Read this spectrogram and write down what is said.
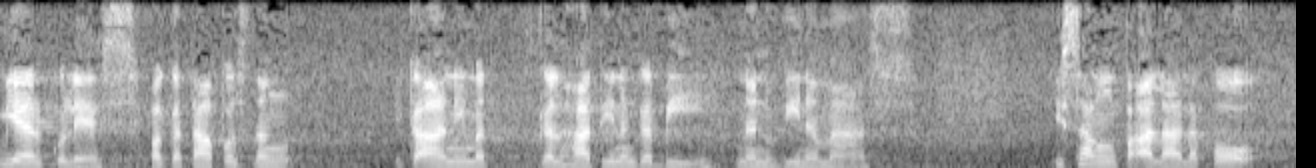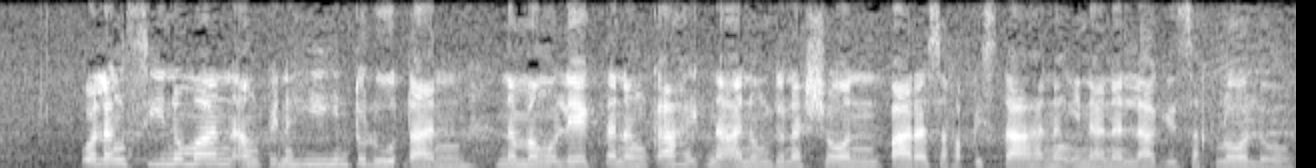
Miyerkules, pagkatapos ng ikaanim at kalahati ng gabi na Novena Mass. Isang paalala po, walang sino man ang pinahihintulutan na mangolekta ng kahit na anong donasyon para sa kapistahan ng Inanan Lagi sa Klolo.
